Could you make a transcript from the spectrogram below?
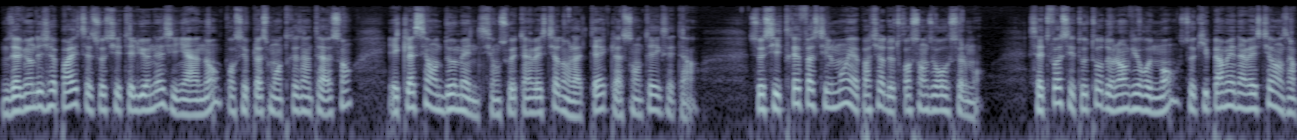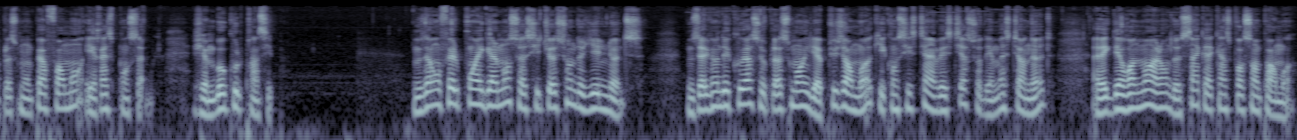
Nous avions déjà parlé de cette société lyonnaise il y a un an pour ses placements très intéressants et classés en domaine si on souhaitait investir dans la tech, la santé, etc. Ceci très facilement et à partir de 300 euros seulement. Cette fois, c'est autour de l'environnement, ce qui permet d'investir dans un placement performant et responsable. J'aime beaucoup le principe. Nous avons fait le point également sur la situation de Yield Notes. Nous avions découvert ce placement il y a plusieurs mois qui consistait à investir sur des masternodes avec des rendements allant de 5 à 15% par mois.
